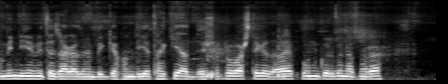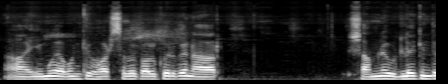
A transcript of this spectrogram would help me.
আমি নিয়মিত জায়গা জন্য বিজ্ঞাপন দিয়ে থাকি। আর দেশ প্রবাস থেকে যারাই ফোন করবেন, আপনারা ইমো এবং কি হোয়াটসঅ্যাপে কল করবেন। আর সামনে উঠলেই কিন্তু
